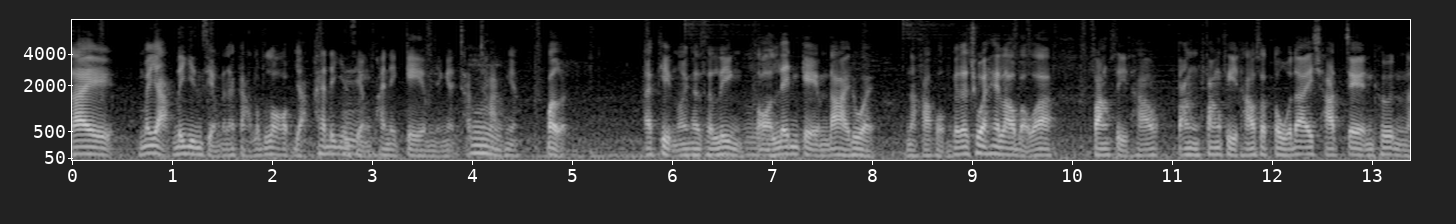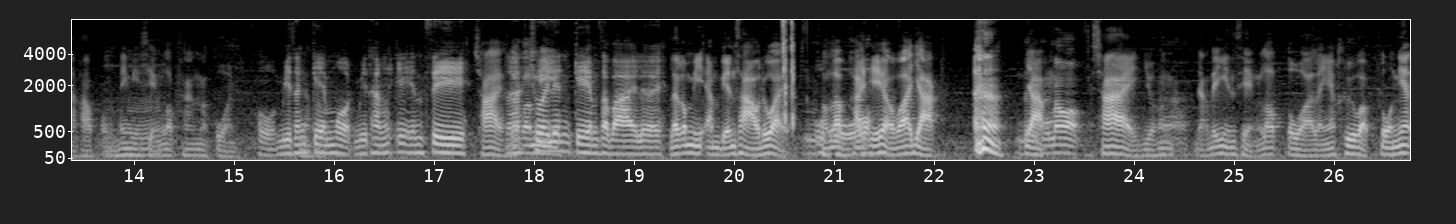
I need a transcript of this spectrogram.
ได้ ไม่อยากได้ยินเสียงบรรยากาศรอบๆ อยากแค่ได้ยินเสียงภายในเกมอย่างเงี้ยชัดๆเนี่ยเปิด Active Noise Cancelling ตอนเล่นเกมได้ด้วยนะครับผมก็จะช่วยให้เราแบบว่าฟังสีเท้าฟังฟังฝีเท้าศัตรูได้ชัดเจนขึ้นนะครับผมไม่มีเสียงรอบข้างมากวนโหมีทั้งเกมโหมดมีทั้ง ANC ใช่แล้วนะก็มีช่วยเล่นเกมสบายเลย แล้วก็มี Ambient Sound ด้วยโอ้โหสำหรับใครที่แบบว่าอยาก เดินอยาก ข้างนอก ใช่อยู่ข้างอ่า อยากได้ยินเสียงรอบตัวอะไรเงี้ยคือแบบตัวเนี้ย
